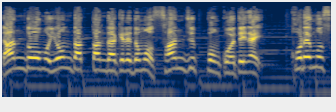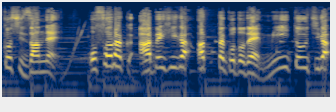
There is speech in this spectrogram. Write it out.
弾道も4だったんだけれども、30本超えていない。これも少し残念。おそらく安倍比があったことで、ミート打ちが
